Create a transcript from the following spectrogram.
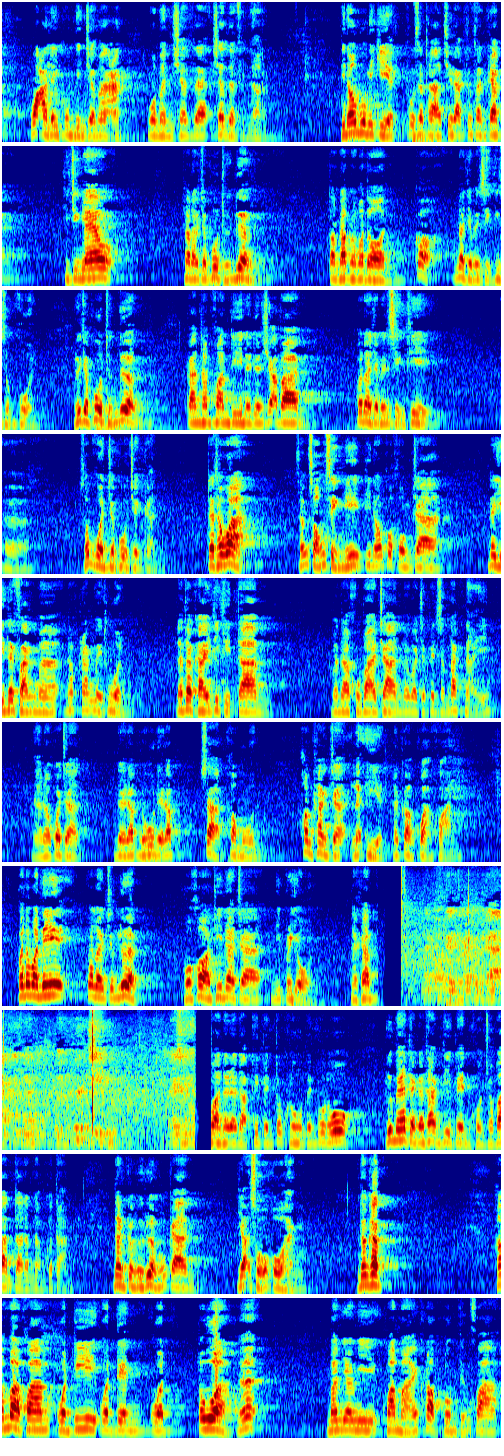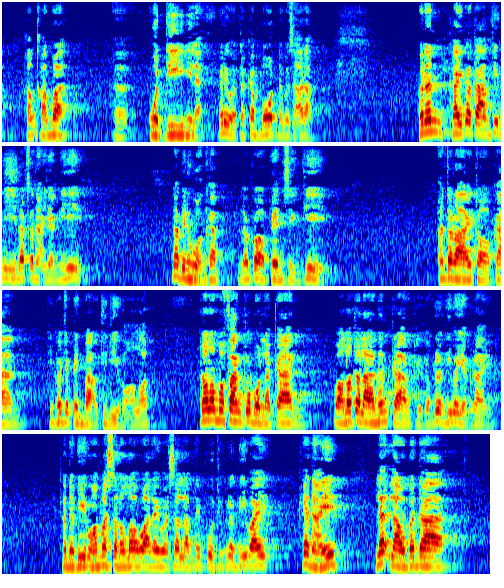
وعليكم بالجماعة ومن شذ شذ في النار พี่น้องผู้มีเกียรติผู้ศรัทธาที่รักทุกท่านครับ จริงๆแล้ว ถ้าเราจะพูดถึงเรื่องต้อนรับรอมฎอนก็น่าจะเป็นสิ่งที่สมควร หรือจะพูดถึงเรื่องการทำความดีในเดือนชาบาน ก็น่าจะเป็นสิ่งที่สมควรจะพูดเช่นกัน แต่ถ้าว่า ทั้งสองสิ่งนี้พี่น้องก็คงจะได้ยินได้ฟังมานับครั้งไม่ถ้วน และถ้าใครที่ติดตามบรรดาครูบาอาจารย์ไม่ว่าจะเป็นสำนักไหนนะเราก็จะได้รับรู้ได้รับทราบข้อมูล ค่อนข้างจะละเอียดและก็กว้างขวางเพราะในวันนี้ก็เลยจึงเลือกหัวข้อที่น่าจะมีประโยชน์นะครับและก็เป็นปรากฏการณ์ที่มันเกิดขึ้นจริงในสังคม ว่าในระดับที่เป็นตัวครูเป็นผู้รู้ หรือแม้แต่กระทั่งที่เป็นคนชาวบ้านตาดำๆก็ตาม นั่นก็คือเรื่องของการยะโสโอหังนะครับคำว่าความอวดดีอวดเด่นอวดตัวนะมันยังมีความหมายครอบคลุมถึงความของคำว่าอวดดีนี่แหละเขาเรียกว่าตะกบโบดในภาษาอาหรับ เพราะนั้นใครก็ตามที่มีลักษณะอย่างนี้ น่าเป็นห่วงครับ แล้วก็เป็นสิ่งที่อันตรายต่อการที่เขาจะเป็นบ่าวที่ดีของอัลลอฮ์เราลองมาฟังตัวบทหลักการว่าลอตลานั้นกล่าวเกี่ยวกับเรื่องนี้ว่าอย่างไรท่านนบีมุฮัมมัดสุลลัลฮุอะลัยวะสัลลัมได้พูดถึงเรื่องนี้ไว้ แค่ไหน และเหล่าบรรดา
